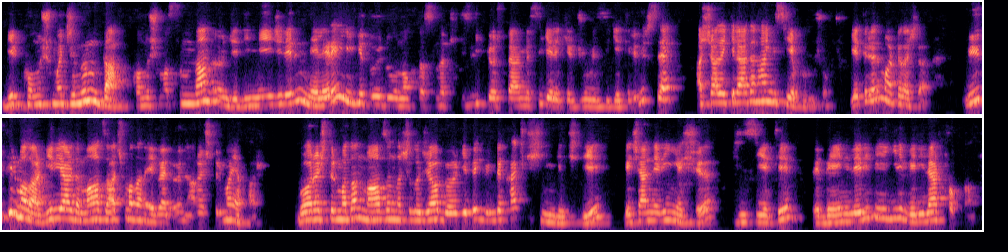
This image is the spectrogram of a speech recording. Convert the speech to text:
bir konuşmacının da konuşmasından önce dinleyicilerin nelere ilgi duyduğu noktasında titizlik göstermesi gerekir cümlesi getirilirse aşağıdakilerden hangisi yapılmış olur? Getirelim arkadaşlar. Büyük firmalar bir yerde mağaza açmadan evvel ön araştırma yapar. Bu araştırmadan mağazanın açılacağı bölgede günde kaç kişinin geçtiği, geçenlerin yaşı, cinsiyeti ve beğenileriyle ilgili veriler toplanır.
